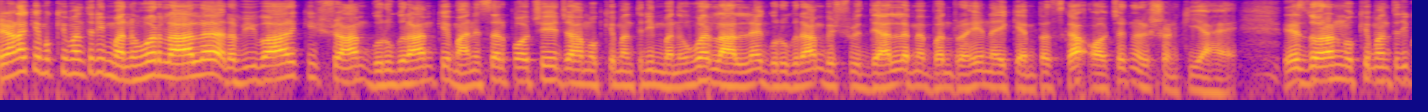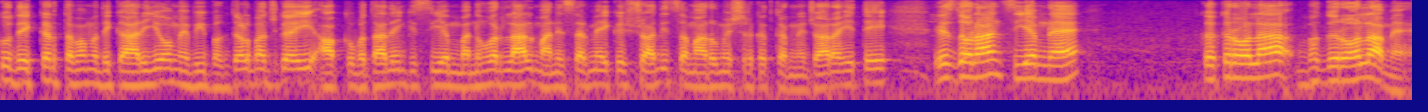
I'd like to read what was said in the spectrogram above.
हरियाणा के मुख्यमंत्री मनोहर लाल रविवार की शाम गुरुग्राम के मानेसर पहुँचे, जहाँ मुख्यमंत्री मनोहर लाल ने गुरुग्राम विश्वविद्यालय में बन रहे नए कैंपस का औचक निरीक्षण किया है। इस दौरान मुख्यमंत्री को देखकर तमाम अधिकारियों में भी भगदड़ मच गई। आपको बता दें कि सीएम मनोहर लाल मानेसर में एक शादी समारोह में शिरकत करने जा रहे थे। इस दौरान सीएम ने ककरौला, भगरौला में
